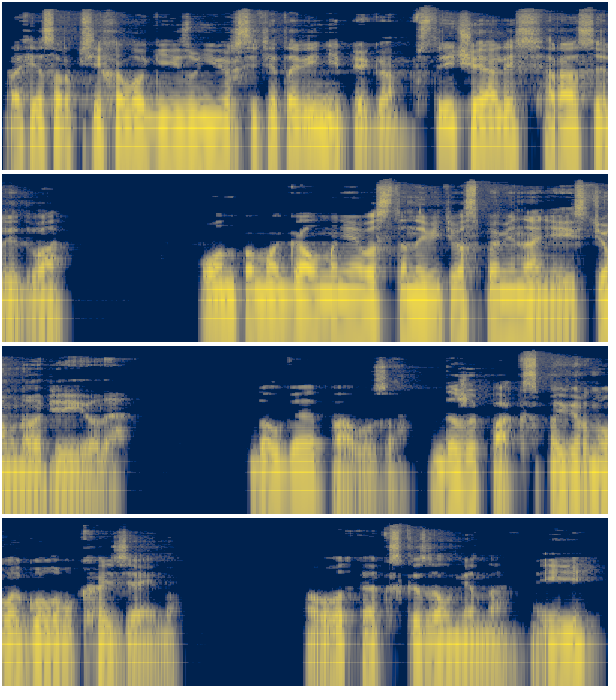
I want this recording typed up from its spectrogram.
Профессор психологии из университета Виннипега, встречались раз или два. Он помогал мне восстановить воспоминания из темного периода. Долгая пауза. Даже Пакс повернула голову к хозяину. «Вот как», — сказал Менна. «И?»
